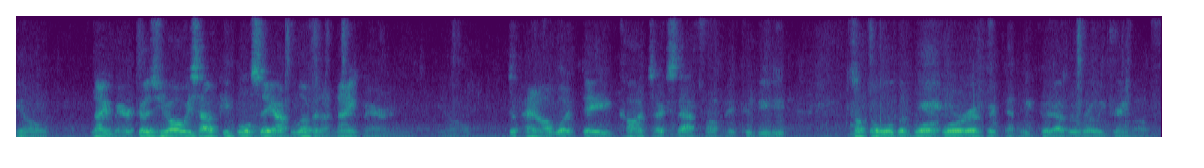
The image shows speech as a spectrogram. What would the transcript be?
you know, nightmare? Because you always have people say, "I'm living a nightmare," and you know, depending on what they context that from, it could be something a little bit more horrific than we could ever really dream of.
